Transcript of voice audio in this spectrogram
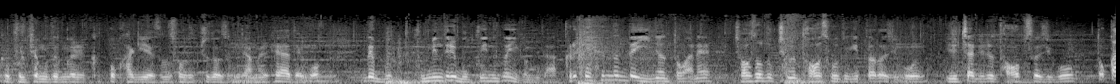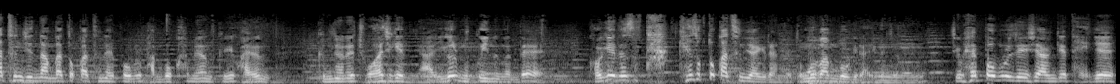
그 불평등을 극복하기 위해서는 소득주도 성장을 해야 되고 근데 국민들이 묻고 있는 건 이겁니다. 그렇게 했는데 2년 동안에 저소득층은 더 소득이 떨어지고 일자리는 더 없어지고 똑같은 진단과 똑같은 해법을 반복하면 그게 과연 금년에 좋아지겠냐 이걸 묻고 있는 건데 거기에 대해서 다 계속 똑같은 이야기를 하는데 동호반복이라 이거죠. 음. 지금 해법으로 제시한 게 대개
